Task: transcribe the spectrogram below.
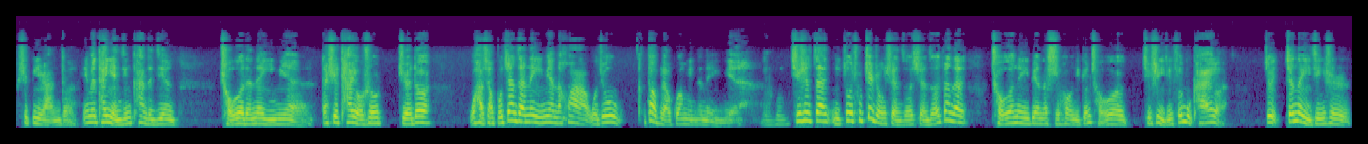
是必然的，因为他眼睛看得见丑恶的那一面，但是他有时候觉得我好像不站在那一面的话，我就到不了光明的那一面。嗯哼，其实，在你做出这种选择，选择站在丑恶那一边的时候，你跟丑恶其实已经分不开了，就真的已经是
